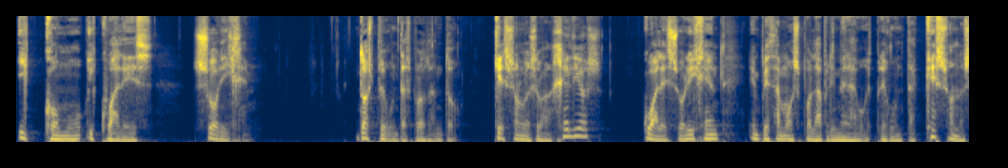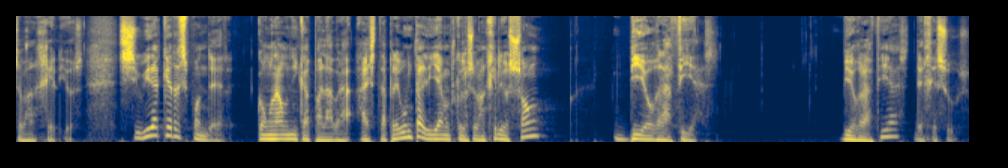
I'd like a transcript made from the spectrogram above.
y cómo y cuál es su origen. Dos preguntas, por lo tanto. ¿Qué son los evangelios? ¿Cuál es su origen? Empezamos por la primera pregunta. ¿Qué son los evangelios? Si hubiera que responder con una única palabra a esta pregunta, diríamos que los evangelios son biografías. Biografías de Jesús.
